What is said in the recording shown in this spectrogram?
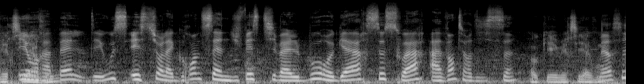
Merci et on vous. rappelle, Deus est sur la grande scène du festival Beauregard ce soir à 20h10. Ok, merci à vous. Merci.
